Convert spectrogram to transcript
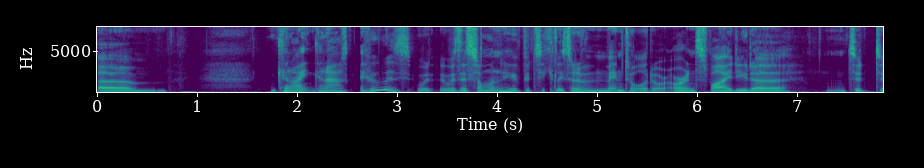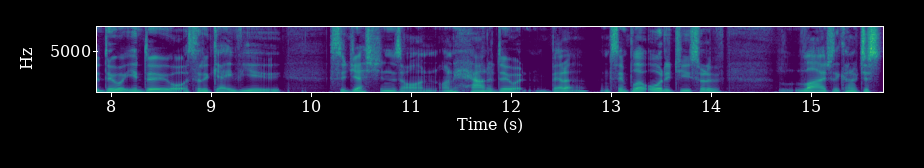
Um. Can I can I ask who was was, was there someone who particularly sort of mentored or, or inspired you to to to do what you do, or sort of gave you suggestions on on how to do it better and simpler, or did you sort of largely kind of just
